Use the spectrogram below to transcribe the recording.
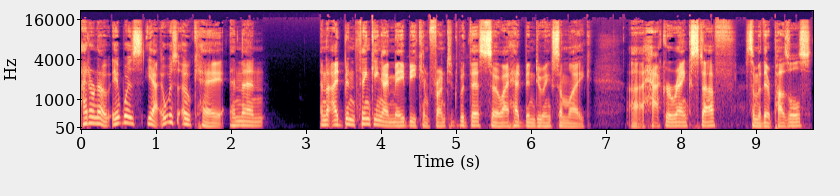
i don't know. It was yeah it was okay. And then and I'd been thinking I may be confronted with this, so I had been doing some like uh, HackerRank stuff, some of their puzzles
